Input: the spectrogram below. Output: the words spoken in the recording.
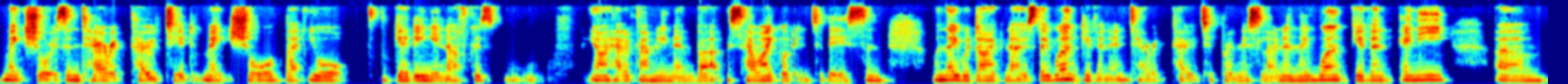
make sure it's enteric coated, make sure that you're getting enough because you know, I had a family member, this is how I got into this. And when they were diagnosed, they weren't given enteric coated prednisolone and they weren't given any um,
